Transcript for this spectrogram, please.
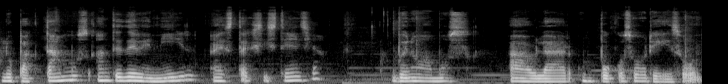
¿Lo pactamos antes de venir a esta existencia? Bueno, vamos a hablar un poco sobre eso hoy.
